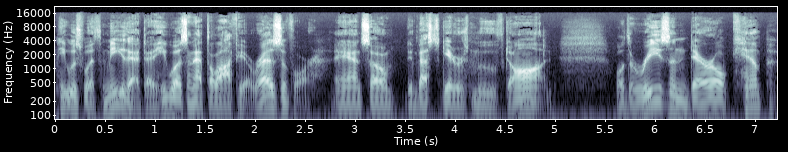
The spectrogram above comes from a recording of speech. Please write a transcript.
he was with me that day. He wasn't at the Lafayette Reservoir. And so the investigators moved on. Well, the reason Daryl Kemp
